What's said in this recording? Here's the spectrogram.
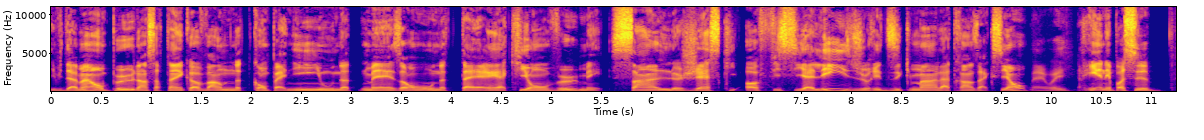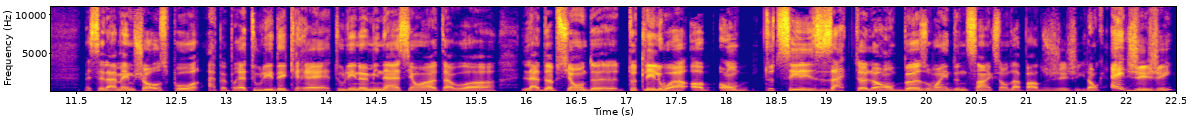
évidemment, on peut, dans certains cas, vendre notre compagnie ou notre maison ou notre terrain à qui on veut, mais sans le geste qui officialise juridiquement la transaction, Ben oui. rien n'est possible. Mais c'est la même chose pour à peu près tous les décrets, toutes les nominations à Ottawa, l'adoption de toutes les lois, ont, tous ces actes-là ont besoin d'une sanction de la part du GG. Donc, être GG,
